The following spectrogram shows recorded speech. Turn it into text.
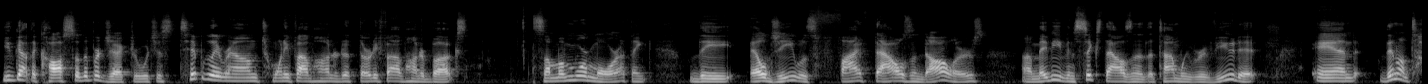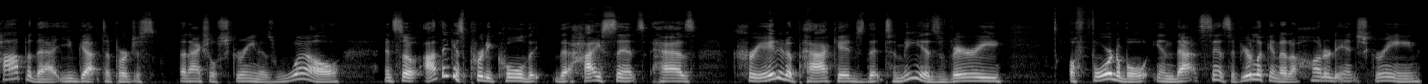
you've got the cost of the projector, which is typically around 2500 to 3500 bucks. Some of them were more. I think the LG was $5,000, uh, maybe even 6000 at the time we reviewed it. And then on top of that, you've got to purchase an actual screen as well. And so I think it's pretty cool that, that Hisense has created a package that to me is very affordable in that sense. If you're looking at a 100 inch screen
